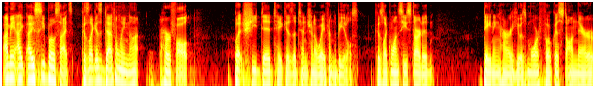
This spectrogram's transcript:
I mean, I, I see both sides because, like, it's definitely not her fault, but she did take his attention away from the Beatles because, like, once he started dating her, he was more focused on their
